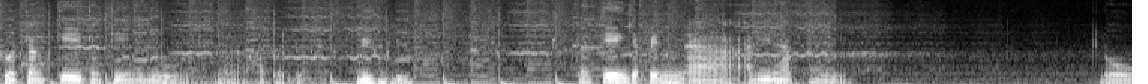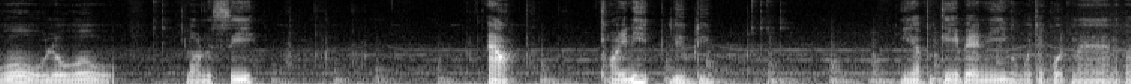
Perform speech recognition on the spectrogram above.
ส่วนกางเกงกางเกงจะอยู่ขอเปิดดูลืมลืมกางเกงจะเป็นอ่าอันนี้นะครับโลโวโลโวลองดูซิอ้าวอ๋ออันนี่ลืมลืมนี่ครับกางเกงเป็นอันนี้ผมก็จะกดมาแล้วก็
